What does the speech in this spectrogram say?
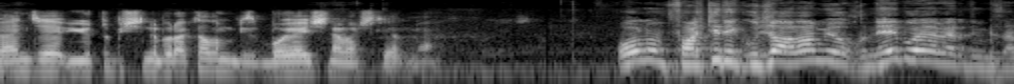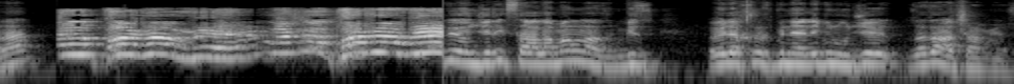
bence YouTube işini bırakalım biz boya işine başlayalım ya. Oğlum fakirik ucu alamıyor. Neye boya verdin bize lan? para ver, bana para ver. Bir öncelik sağlaman lazım. Biz öyle 40 bin 50 bin ucu zaten açamıyoruz.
